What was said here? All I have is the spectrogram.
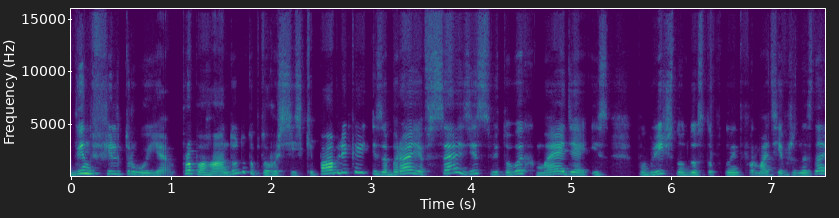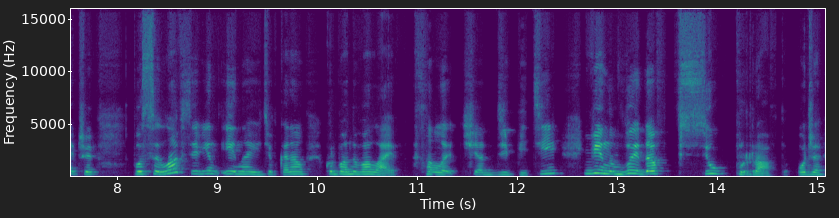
він фільтрує пропаганду, ну тобто російські пабліки, і забирає все зі світових медіа із публічно доступної інформації. Я вже не знаю, чи посилався він і на youtube канал Курбанова Лайв. Але чат GPT він видав всю правду. Отже,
